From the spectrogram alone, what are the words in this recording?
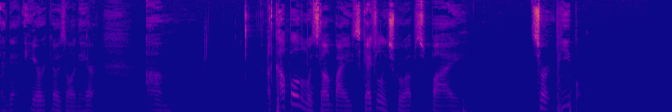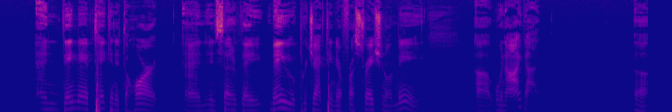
and here it goes on to here. Um, a couple of them was done by scheduling screw ups by certain people. And they may have taken it to heart, and instead of they may be projecting their frustration on me, uh, when I got uh,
